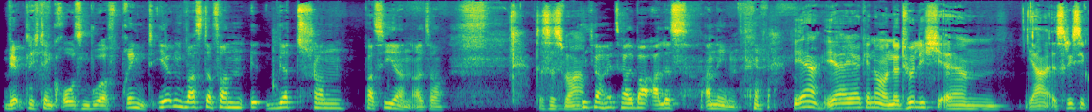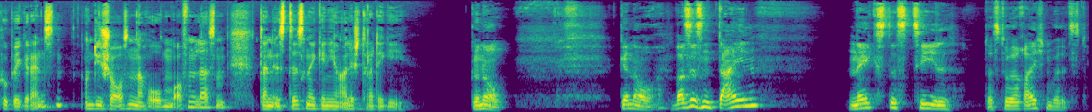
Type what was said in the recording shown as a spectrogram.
wirklich den großen Wurf bringt. Irgendwas davon wird schon passieren, also, das ist wahr. Sicherheitshalber alles annehmen. ja, ja, ja, genau. Und natürlich, ähm, ja, das Risiko begrenzen und die Chancen nach oben offen lassen, dann ist das eine geniale Strategie. Genau. Genau. Was ist denn dein nächstes Ziel, das du erreichen willst?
